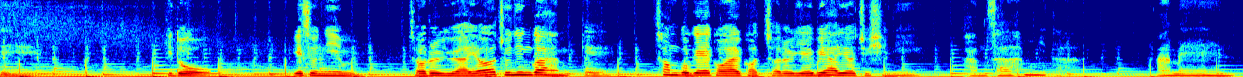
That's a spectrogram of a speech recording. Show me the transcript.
때에 기도 예수님 저를 위하여 주님과 함께 천국에 거할 거처를 예비하여 주시니 감사합니다. 아멘.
